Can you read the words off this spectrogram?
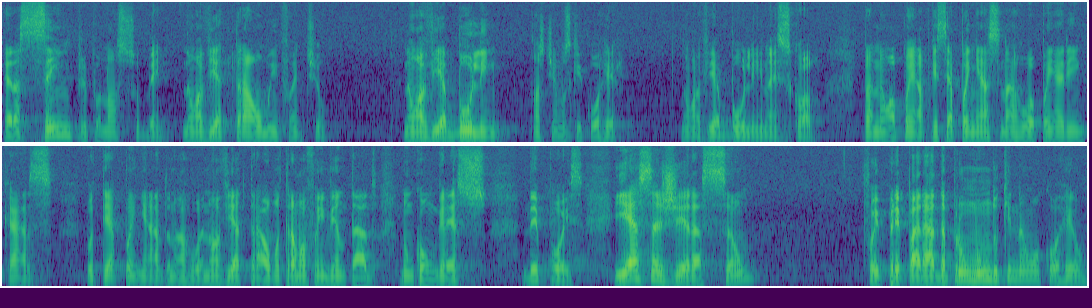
era sempre para o nosso bem. Não havia trauma infantil. Não havia bullying nós tínhamos que correr. Não havia bullying na escola, para não apanhar. Porque se apanhasse na rua, apanharia em casa, por ter apanhado na rua. Não havia trauma. O trauma foi inventado num congresso depois. E essa geração foi preparada para um mundo que não ocorreu.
